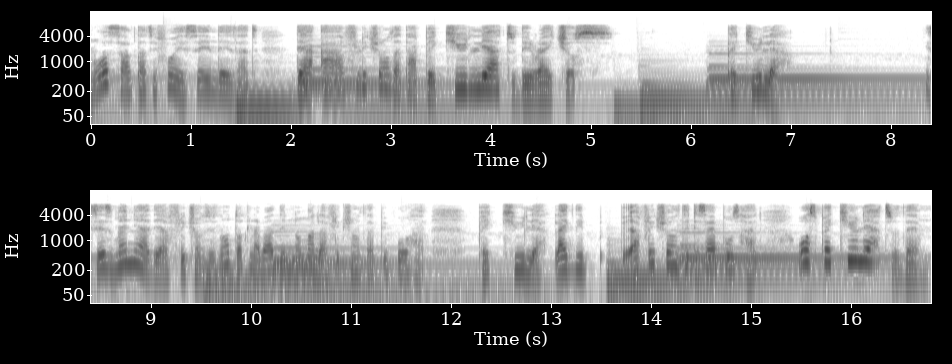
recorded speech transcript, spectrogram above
And what Psalm 34 is saying there is that there are afflictions that are peculiar to the righteous. Peculiar. He says many are the afflictions. He's not talking about the normal afflictions that people have. Peculiar. Like the afflictions the disciples had was peculiar to them.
